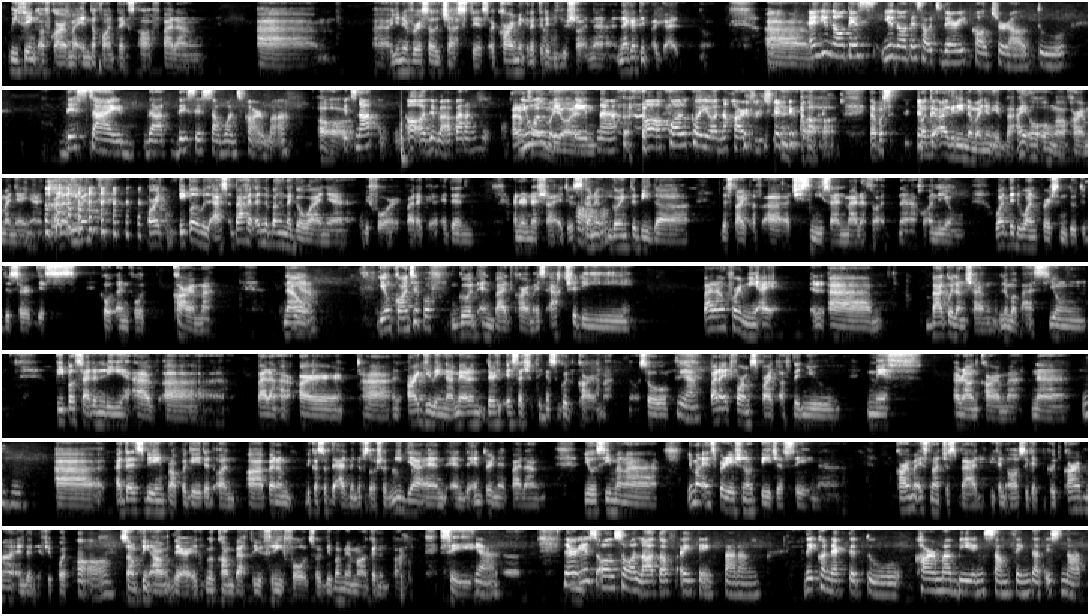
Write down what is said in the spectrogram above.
we think of karma in the context of parang um uh, universal justice or karmic retribution na negative agad no? um, And you notice, you notice how it's very cultural to decide that this is someone's karma. Oo It's not, oo, di ba? Parang, parang you call will mo dictate yun na, oh, call ko yon na karma niya yun. Oo. Tapos, mag-agree naman yung iba, ay, oo nga, karma niya yan. Parang even, or people will ask, bakit ano bang nagawa niya before? Para, and then, ano na siya, it was gonna, going to be the the start of a chismisan marathon na kung ano yung, what did one person do to deserve this quote-unquote karma? Now, yeah. Yung concept of good and bad karma is actually parang for me I um bago lang siyang lumabas yung people suddenly have uh parang are, are uh, arguing na meron there is such a thing as good karma no so Yeah. parang it forms part of the new myth around karma na Mhm. Uh, that is being propagated on uh, parang because of the advent of social media and and the internet parang you'll see mga yung mga inspirational pages saying na karma is not just bad you can also get good karma and then if you put Oo. something out there it will come back to you threefold so di ba may mga ganun pang saying Yeah. There Mm. is also a lot of, I think, parang they connected to karma being something that is not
